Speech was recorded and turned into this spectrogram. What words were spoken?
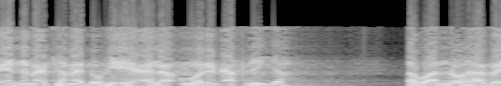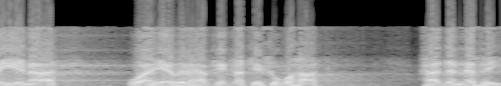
إنما اعتمدوا فيه على أمور عقلية. ظنها بينات وهي في الحقيقة شبهات. هذا النفي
